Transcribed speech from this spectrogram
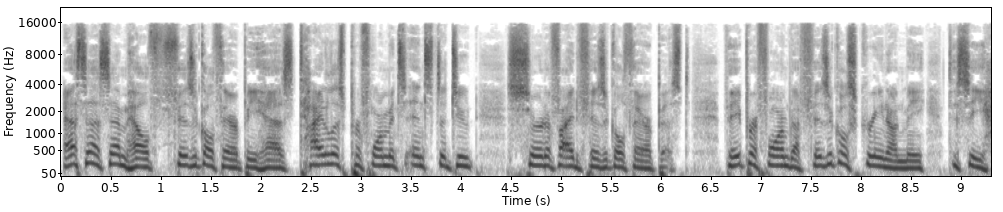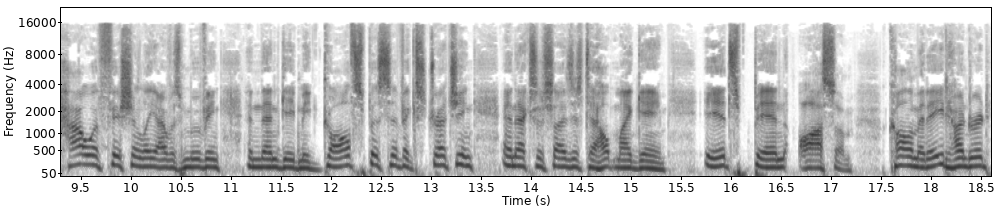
SSM Health Physical Therapy has Titleist Performance Institute certified physical therapist. They performed a physical screen on me to see how efficiently I was moving and then gave me golf specific stretching and exercises to help my game. It's been awesome. Call them at 800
